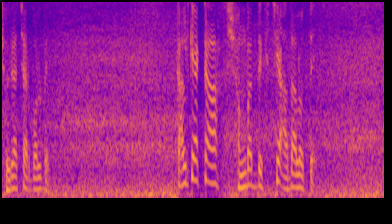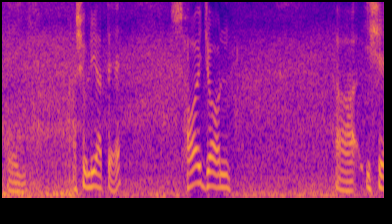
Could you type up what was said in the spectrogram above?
স্বৈরাচার বলবে? কালকে একটা সংবাদ দেখেছি আদালতে। এই আশুলিয়াতে ছয়জন ইসে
